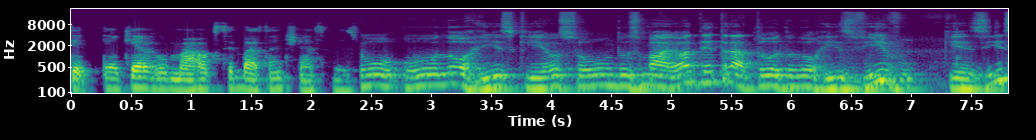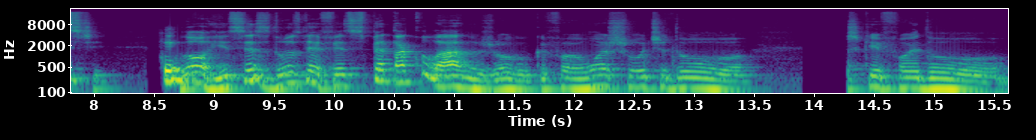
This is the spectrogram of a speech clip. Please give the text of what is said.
tem, tem que o Marrocos ter bastante chance mesmo. O, o Loris, que eu sou um dos maiores detratores do Loris vivo que existe. Loris fez duas defesas espetaculares no jogo, que foi uma chute do. Acho que foi do.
